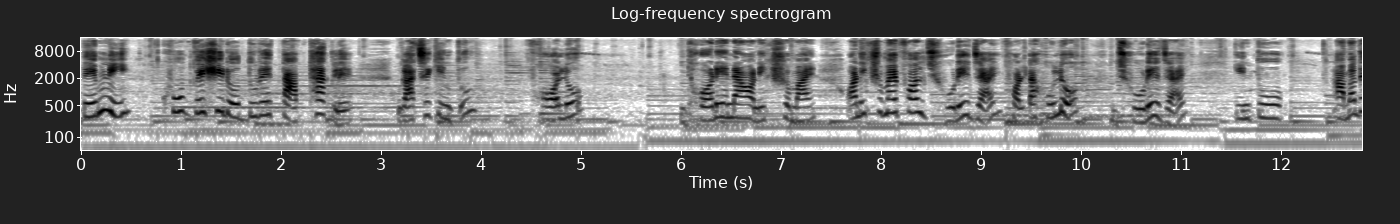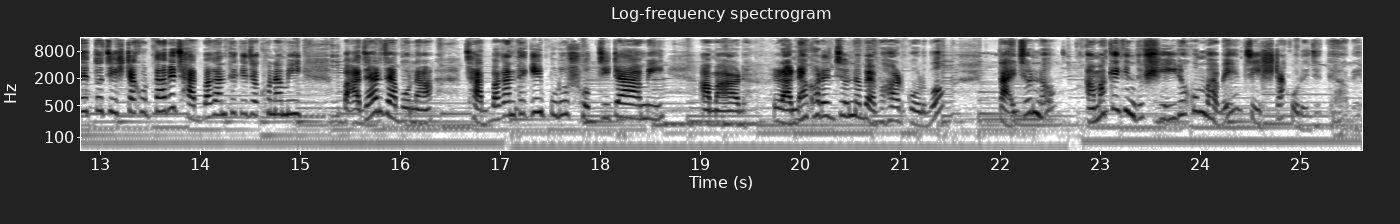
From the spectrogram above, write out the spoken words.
তেমনি খুব বেশি রোদ্দুরে তাপ থাকলে গাছে কিন্তু ফলও ধরে না অনেক সময়। অনেক সময় ফল ঝরে যায়, ফলটা হলো ঝরে যায়। কিন্তু আমাদের তো চেষ্টা করতে হবে ছাদ বাগান থেকে যখন আমি বাজার যাব না, ছাদ বাগান থেকেই পুরো সবজিটা আমি আমার রান্নাঘরের জন্য ব্যবহার করব। তাই জন্য আমাকে কিন্তু সেই রকমভাবে চেষ্টা করে যেতে হবে।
